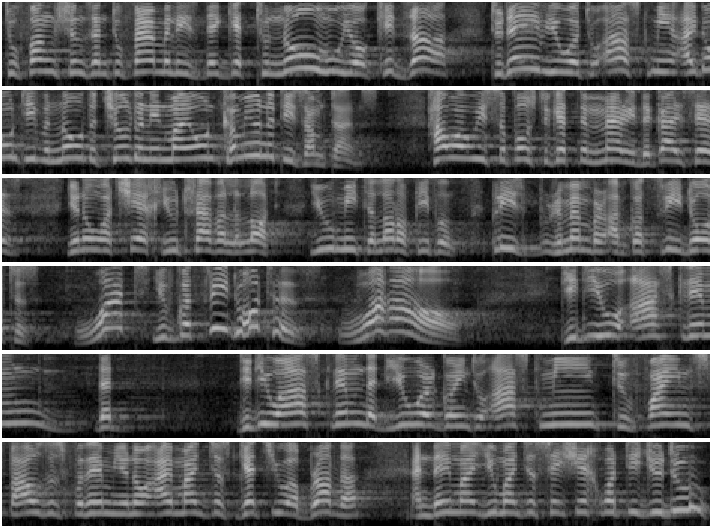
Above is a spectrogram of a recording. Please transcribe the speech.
to functions and to families. They get to know who your kids are. Today, if you were to ask me, I don't even know the children in my own community sometimes. How are we supposed to get them married? The guy says, You know what, Sheikh, you travel a lot. You meet a lot of people. Please remember, I've got three daughters. What? You've got three daughters? Wow. Did you ask them that did you ask them that you were going to ask me to find spouses for them? You know, I might just get you a brother, and they might, you might just say, Sheikh, what did you do?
